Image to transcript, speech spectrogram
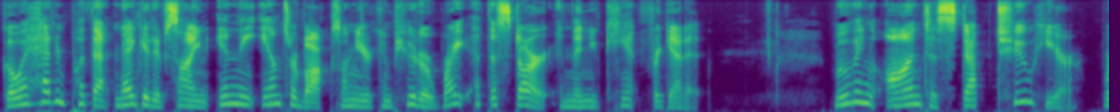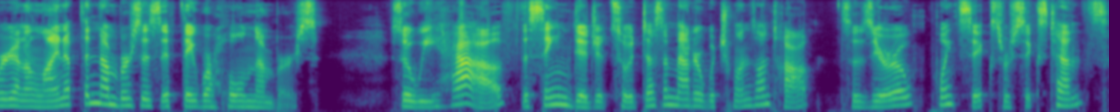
go ahead and put that negative sign in the answer box on your computer right at the start, and then you can't forget it. Moving on to step two here, we're going to line up the numbers as if they were whole numbers. So we have the same digit, so it doesn't matter which one's on top. So 0 0.6 or 6 tenths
